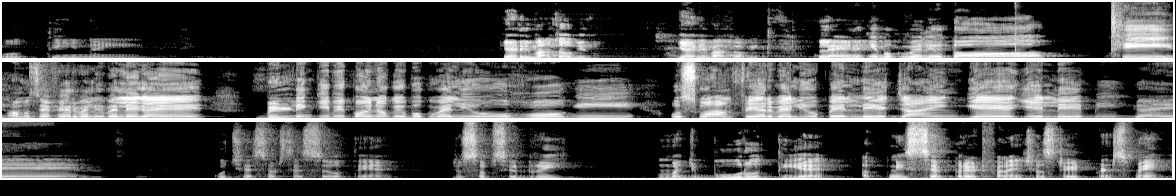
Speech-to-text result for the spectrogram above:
होती नहीं। गहरी बात होगी, गहरी बात होगी। लैंड की बुक वैल्यू तो थी, हम उसे फेयर वैल्यू पे ले गए। बिल्डिंग की भी कोई ना कोई बुक वैल्यू होगी, उसको हम फेयर वैल्यू पे ले जाएँगे, ये ले भी गए। कुछ एसेट्स ऐसे होते हैं जो सब्सिडरी मजबूर होती है अपनी सेपरेट फाइनेंशियल स्टेटमेंट्स में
